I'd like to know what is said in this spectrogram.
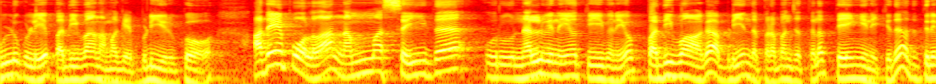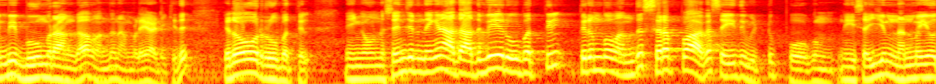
உள்ளுக்குள்ளேயே பதிவாக நமக்கு எப்படி இருக்கோ அதே போல தான் நம்ம செய்த ஒரு நல்வினையோ தீவினையோ பதிவாக அப்படியே இந்த பிரபஞ்சத்தில் தேங்கி நிற்குது அது திரும்பி பூமராங்காக வந்து நம்மளே அடிக்குது. ஏதோ ஒரு ரூபத்தில். நீங்கள் ஒன்று செஞ்சுருந்தீங்கன்னா அது அதுவே ரூபத்தில் திரும்ப வந்து சிறப்பாக செய்து விட்டு போகும். நீ செய்யும் நன்மையோ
